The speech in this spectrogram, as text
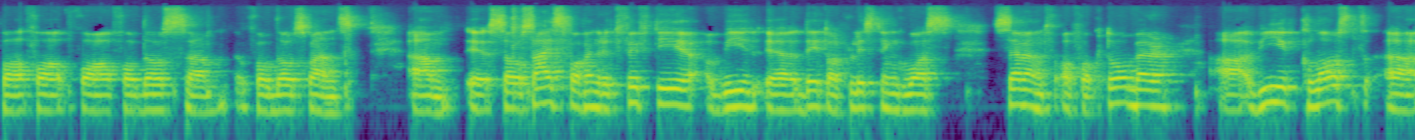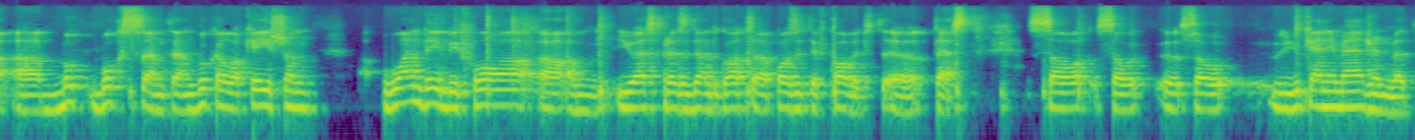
for, for, for, for, those, um, for those funds. Um, uh, so size 450, we, uh, date of listing was 7th of October, uh, we closed uh, uh, book, books and, and, book allocation one day before uh, um, US president got a positive COVID test. So, so, so you can imagine that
